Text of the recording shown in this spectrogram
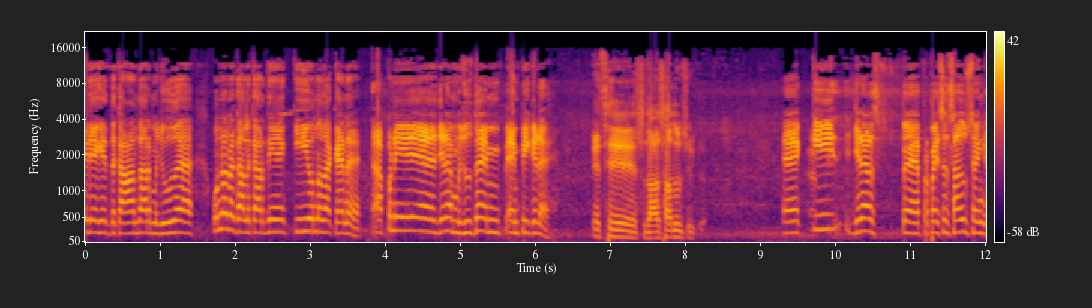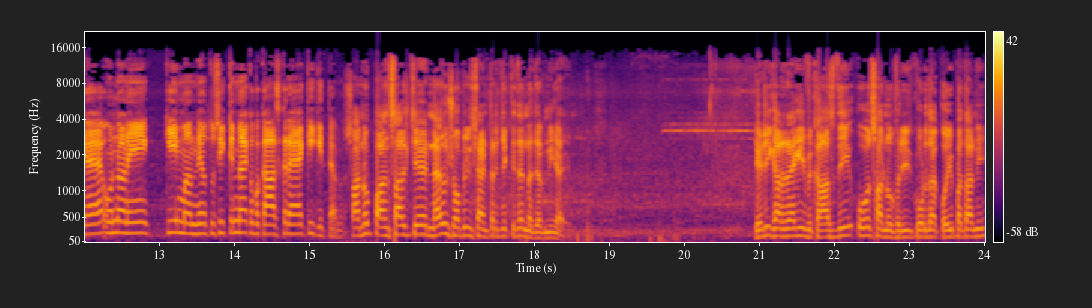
ਜਿਹੜੇ ਹੈਗੇ ਦੁਕਾਨਦਾਰ ਮੌਜੂਦ ਹੈ ਉਹਨਾਂ ਨਾਲ ਗੱਲ ਕਰਦੇ ਆ ਕੀ ਉਹਨਾਂ ਦਾ ਕਹਿਣਾ ਹੈ? ਆਪਣੇ ਜਿਹੜਾ ਮੌਜੂਦਾ ਐਮਪੀ ਕਿਹੜਾ ਹੈ? ਇੱਥੇ ਸਰਦਾਰ ਸਾਧੂ ਕੀ ਜਿਹੜਾ ਪ੍ਰੋਫੈਸਰ ਸਾਧੂ ਸਿੰਘ ਹੈ ਉਹਨਾਂ ਨੇ ਕੀ ਮੰਨਦੇ ਹੋ? ਤੁਸੀਂ ਕਿੰਨਾ ਕੁ ਵਿਕਾਸ ਕਰਾਇਆ ਕੀ ਕੀਤਾ ਉਹਨਾਂ? ਸਾਨੂੰ 5 ਸਾਲ ਚ ਨਹਿਰੂ ਸ਼ਾਪਿੰਗ ਸੈਂਟਰ 'ਚ ਕਿਤੇ ਨਜ਼ਰ ਨਹੀਂ ਆਏ। ਜਿਹੜੀ ਗੱਲ ਰਹਿ ਗਈ ਵਿਕਾਸ ਦੀ ਉਹ ਸਾਨੂੰ ਫਰੀਦਕੋਟ ਦਾ ਕੋਈ ਪਤਾ ਨਹੀਂ।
